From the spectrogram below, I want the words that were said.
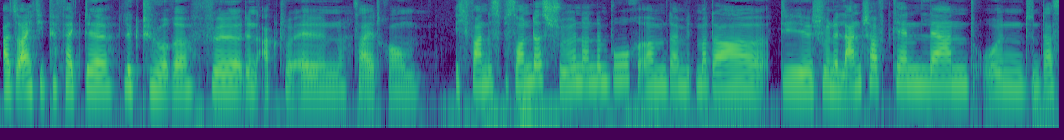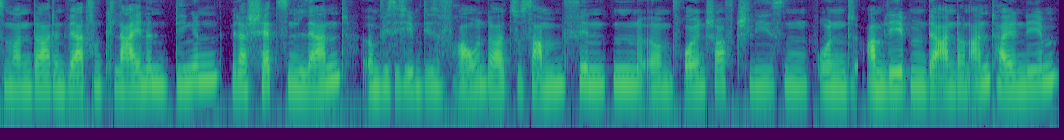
Also eigentlich die perfekte Lektüre für den aktuellen Zeitraum. Ich fand es besonders schön an dem Buch, ähm, damit man da die schöne Landschaft kennenlernt und dass man da den Wert von kleinen Dingen wieder schätzen lernt, ähm, wie sich eben diese Frauen da zusammenfinden, ähm, Freundschaft schließen und am Leben der anderen Anteil nehmen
